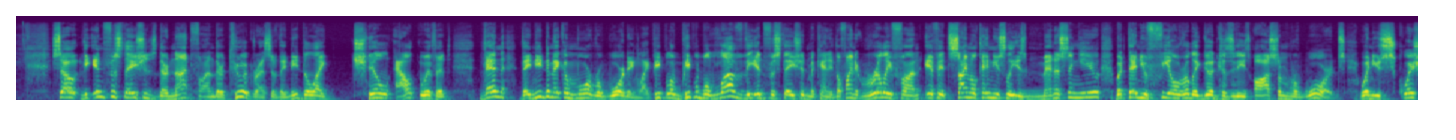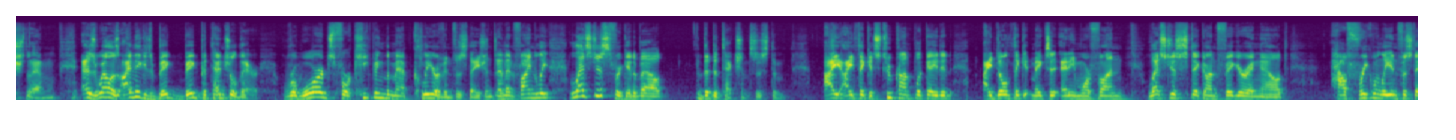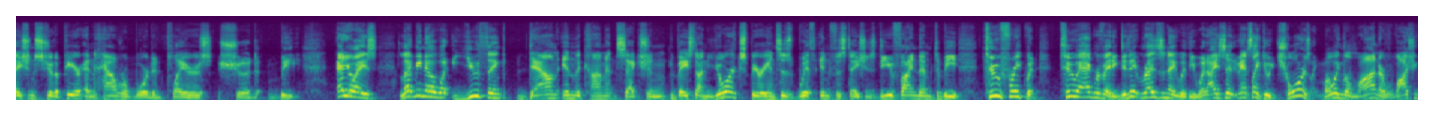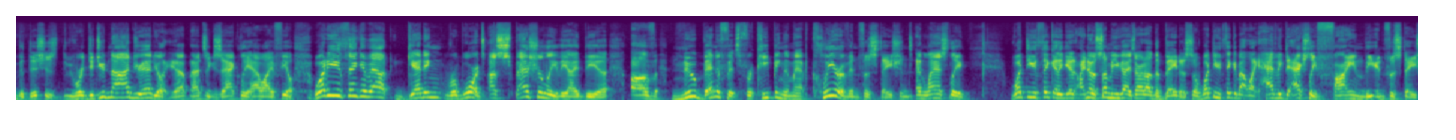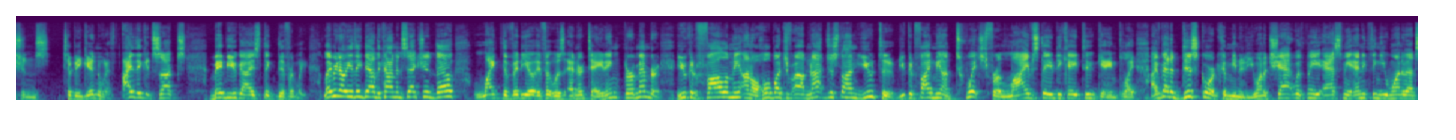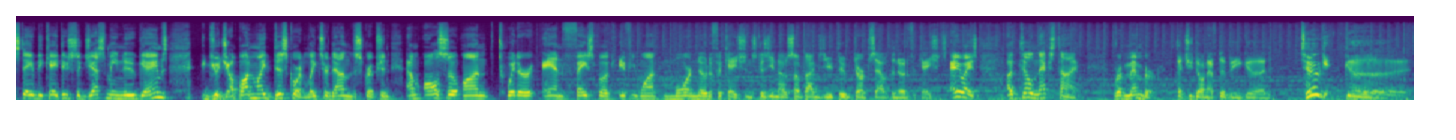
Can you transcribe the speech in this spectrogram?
So the infestations, they're not fun. They're too aggressive. They need to like chill out with it. Then they need to make them more rewarding. Like people people will love the infestation mechanic. They'll find it really fun if it simultaneously is menacing you, but then you feel really good because of these awesome rewards when you squish them. As well as I think it's big big potential there. Rewards for keeping the map clear of infestations. And then finally, let's just forget about the detection system. I, I think it's too complicated. I don't think it makes it any more fun. Let's just stick on figuring out how frequently infestations should appear and how rewarded players should be. Anyways, let me know what you think down in the comment section based on your experiences with infestations. Do you find them to be too frequent, too aggravating? Did it resonate with you? When I said it's like doing chores, like mowing the lawn or washing the dishes, did you nod your head? You're like, yep, that's exactly how I feel. What do you think about getting rewards, especially the idea of new benefits for keeping the map clear of infestations? And lastly, what do you think? Again, I know some of you guys aren't on the beta, so what do you think about like having to actually find the infestations to begin with. I think it sucks. Maybe you guys think differently. Let me know what you think down in the comment section, though. Like the video if it was entertaining. Remember, you can follow me on a whole bunch of, I'm not just on YouTube. You can find me on Twitch for live State of Decay 2 gameplay. I've got a Discord community. You want to chat with me, ask me anything you want about State of Decay 2, suggest me new games, you jump on my Discord. Links are down in the description. I'm also on Twitter and Facebook if you want more notifications, because you know sometimes YouTube derps out with the notifications. Anyways, until next time, remember that you don't have to be good to get good.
